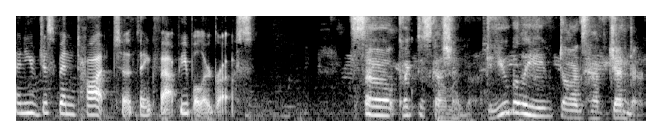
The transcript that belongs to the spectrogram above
and you've just been taught to think fat people are gross. So, quick discussion. Oh Do you believe dogs have gender?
